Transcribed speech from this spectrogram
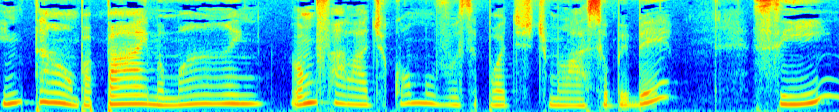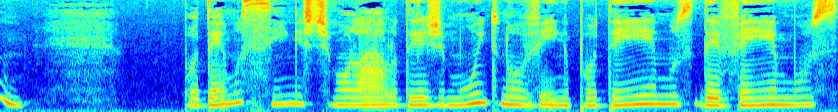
Então, papai, mamãe, vamos falar de como você pode estimular seu bebê? Sim, podemos sim estimulá-lo desde muito novinho. Podemos, devemos,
